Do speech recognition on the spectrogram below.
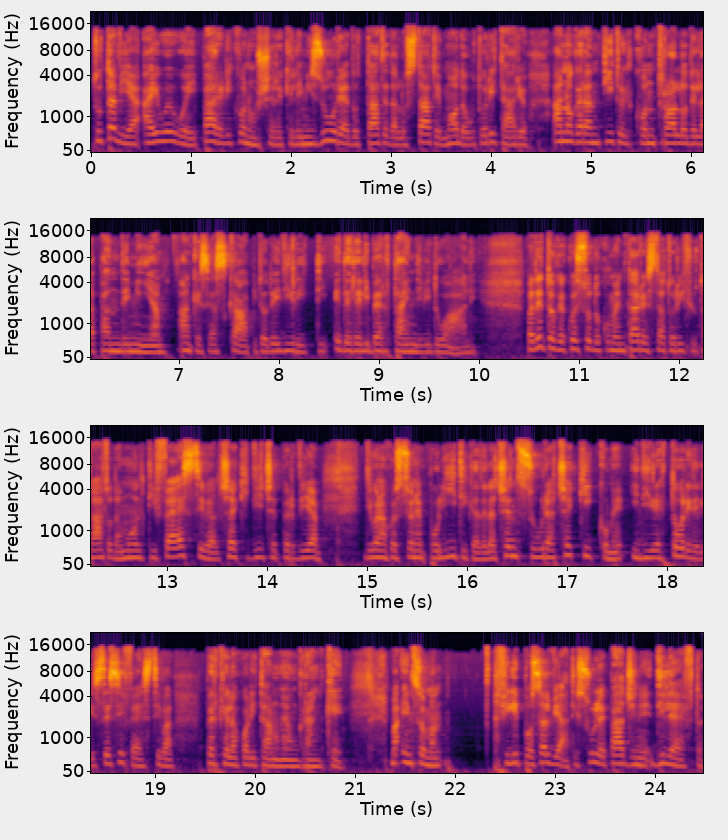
Tuttavia, Ai Weiwei pare riconoscere che le misure adottate dallo Stato in modo autoritario hanno garantito il controllo della pandemia, anche se a scapito dei diritti e delle libertà individuali. Va detto che questo documentario è stato rifiutato da molti festival, c'è chi dice per via di una questione politica della censura, c'è chi come i direttori degli stessi festival perché la qualità non è un granché. Ma insomma Filippo Salviati sulle pagine di Left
